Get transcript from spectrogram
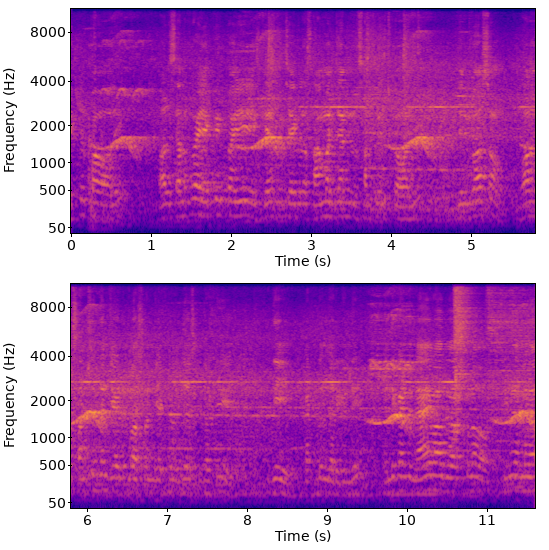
ఎక్కిపోవాలి వాళ్ళు సెల్ఫ్గా ఎక్విప్ అయ్యి కేసులు చేయగల సామర్థ్యాన్ని సంతరించుకోవాలి. దీనికోసం వాళ్ళు సంసిద్ధం చేయడం కోసం అని చెప్పి ఉద్దేశంతో ఇది పెట్టడం జరిగింది. ఎందుకంటే న్యాయవాద వ్యవస్థలో సీనియర్గా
